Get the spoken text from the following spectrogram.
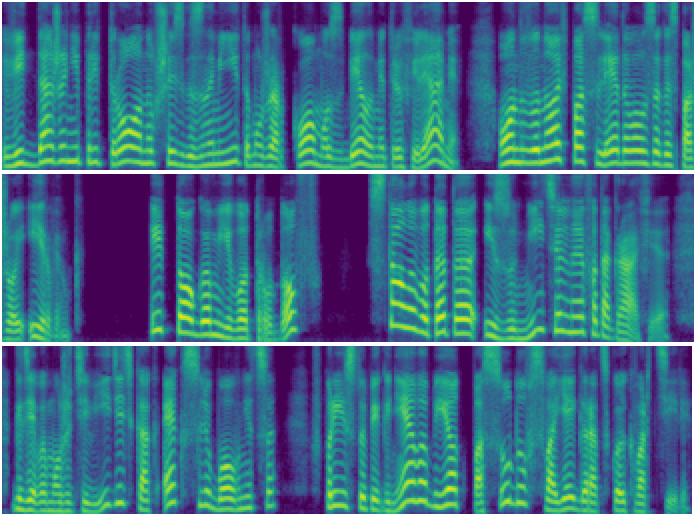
Ведь даже не притронувшись к знаменитому жаркому с белыми трюфелями, он вновь последовал за госпожой Ирвинг. Итогом его трудов стала вот эта изумительная фотография, где вы можете видеть, как экс-любовница в приступе гнева бьет посуду в своей городской квартире.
